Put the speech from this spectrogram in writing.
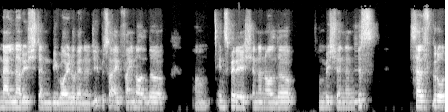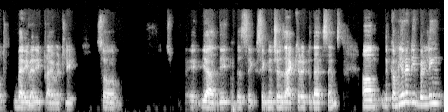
malnourished and devoid of energy. So i find all the um, inspiration and all the mission and just self growth very very privately. So yeah the the signature is accurate to that sense. Um, the community building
